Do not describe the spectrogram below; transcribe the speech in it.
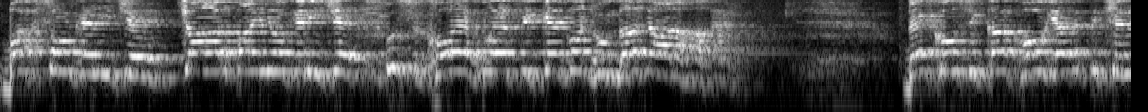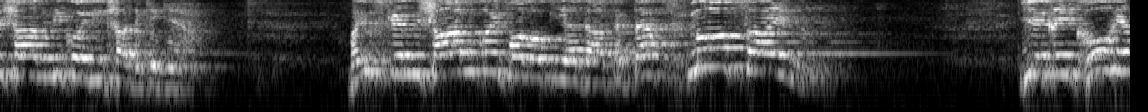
بکسوں کے نیچے، چار پائیوں کے نیچے، اس کھوئے ہوئے سکے کو ڈھونڈا جا رہا ہے۔ دیکھو، سکہ کھو گیا تو پیچھے نشان بھی کوئی نہیں چھاڑ کے گیا۔ بھائی، اس کے نشان کوئی فالو کیا جا سکتا ہے؟ نو سائن یہ کہیں کھو گیا؟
